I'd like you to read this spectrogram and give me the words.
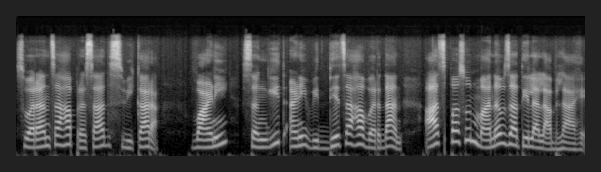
स्वरांचा हा प्रसाद स्वीकारा. वाणी संगीत आणि विद्येचा हा वरदान आजपासून मानवजातीला लाभला आहे.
